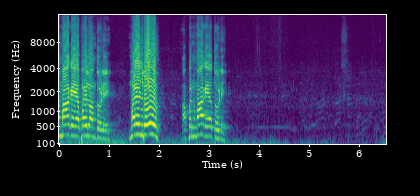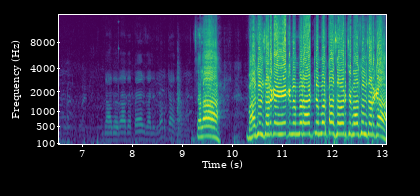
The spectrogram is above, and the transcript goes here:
माग या पहिलवान थोडे. महेश भाऊ आपण माग या थोडे. चला. बाजूल सारखा एक नंबर आठ नंबर तासावरचे बाजूल सारखा.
